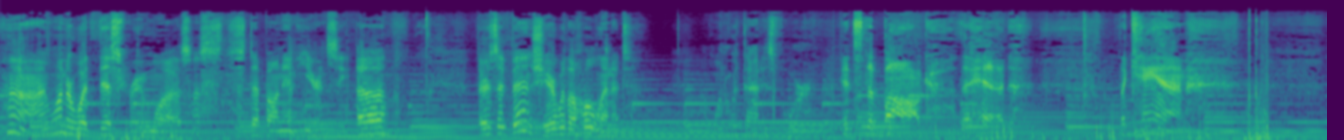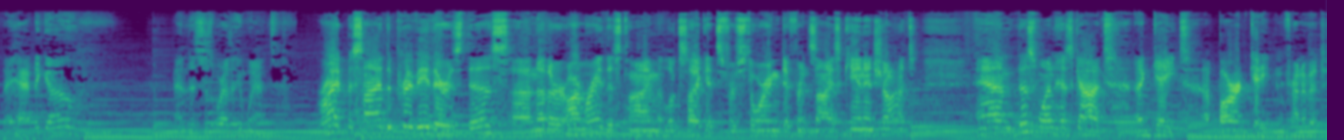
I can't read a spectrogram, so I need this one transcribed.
Huh, I wonder what this room was. Let's step on in here and see. Uh, there's a bench here with a hole in it. I wonder what that is for. It's the bog, the head, the can. They had to go, and this is where they went. Right beside the privy, there is this, uh, another armory. This time it looks like it's for storing different size cannon shot. And this one has got a gate, a barred gate in front of it.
